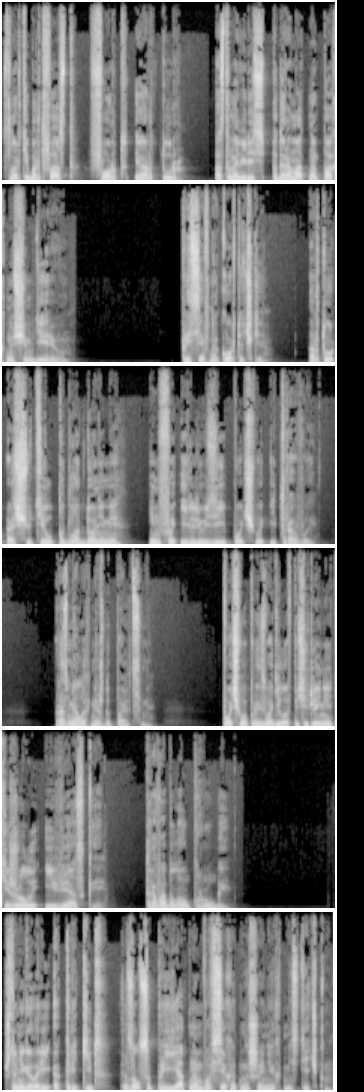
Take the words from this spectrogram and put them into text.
Сларти Бартфаст, Форд и Артур остановились под ароматно пахнущим деревом. Присев на корточки, Артур ощутил под ладонями инфоиллюзии почвы и травы. Размял их между пальцами. Почва производила впечатление тяжелой и вязкой. Трава была упругой. Что ни говори, а крикит казался приятным во всех отношениях местечком.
